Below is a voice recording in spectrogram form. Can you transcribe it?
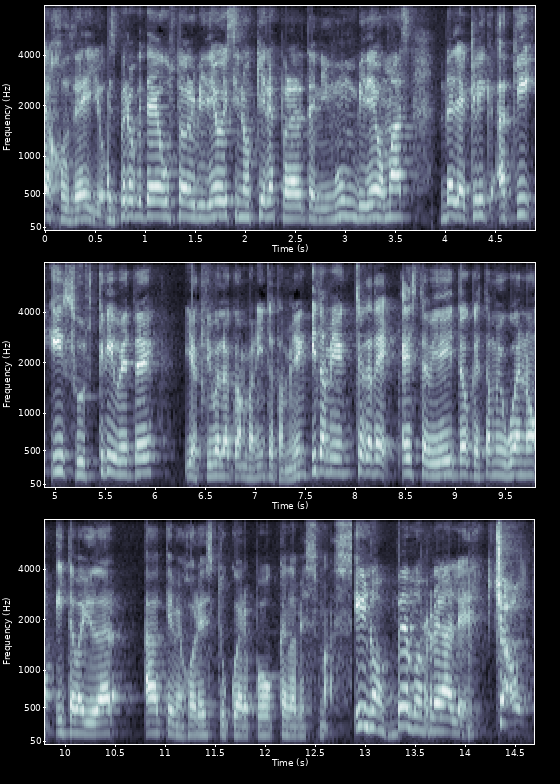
de ello. Espero que te haya gustado el video y si no quieres perderte ningún video más, dale click aquí y suscríbete y activa la campanita también. Y también chécate este videito que está muy bueno y te va a ayudar a que mejores tu cuerpo cada vez más. Y nos vemos reales. ¡Chao!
